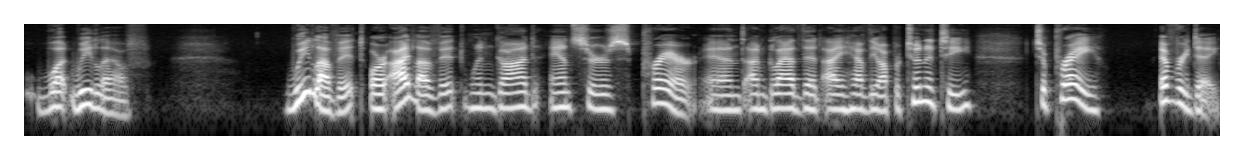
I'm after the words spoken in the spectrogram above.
what we love. We love it, or I love it, when God answers prayer. And I'm glad that I have the opportunity to pray every day,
